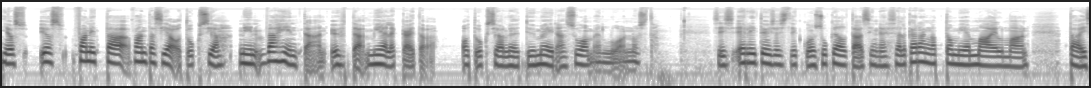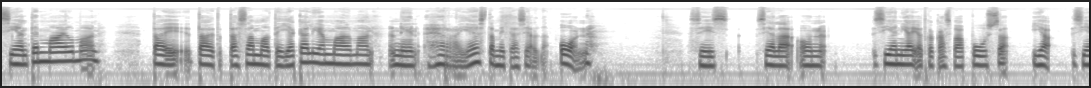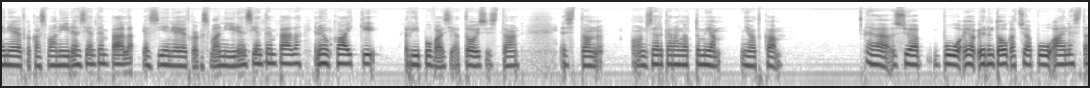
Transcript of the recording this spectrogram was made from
jos, jos fanittaa fantasiaotuksia, niin vähintään yhtä mielekkäitä otuksia löytyy meidän Suomen luonnosta. Siis erityisesti kun sukeltaa sinne selkärangattomien maailmaan tai sienten maailmaan tai, tai tota sammalten jäkälien maailmaan, niin herra jesta, mitä sieltä on. Siis siellä on sieniä, jotka kasvaa puussa ja sieniä, jotka kasvaa niiden sienten päällä ja sieniä, jotka kasvaa niiden sienten päällä. Ja ne on kaikki riippuvaisia toisistaan. Ja sitten on, on selkärangattomia, jotka syö puu, joiden toukat syö puuainesta.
